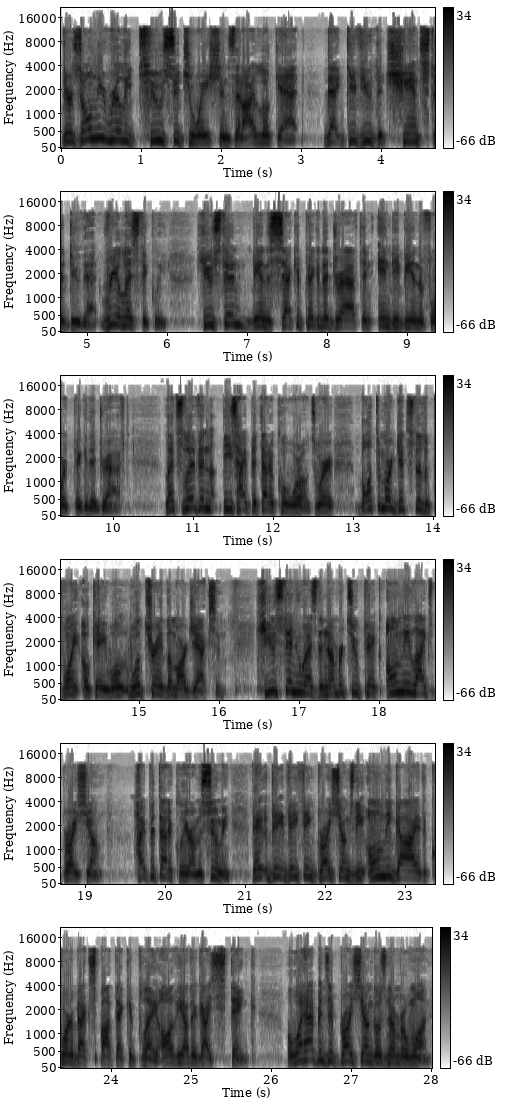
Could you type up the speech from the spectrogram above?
there's only really two situations that I look at that give you the chance to do that, realistically. Houston being the second pick of the draft and Indy being the fourth pick of the draft. Let's live in these hypothetical worlds where Baltimore gets to the point, okay, we'll, we'll trade Lamar Jackson. Houston, who has the number two pick, only likes Bryce Young. Hypothetically, I'm assuming. They, they, they think Bryce Young's the only guy at the quarterback spot that could play. All the other guys stink. Well, what happens if Bryce Young goes number one?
